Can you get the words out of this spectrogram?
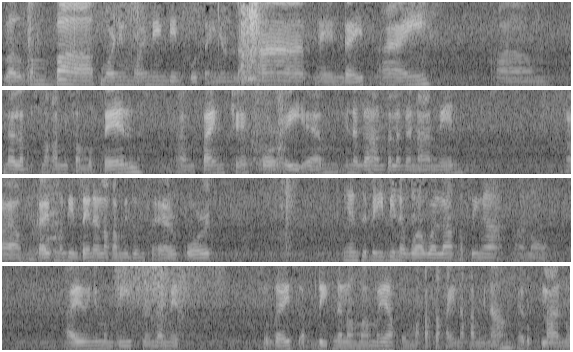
Welcome back. Morning morning din po sa inyong lahat. Ngayon guys ay um, lalabas na kami sa motel. Um, time check 4 a.m. Inagahan talaga namin. Um, kahit maghintay na lang kami dun sa airport. Yan si baby nagwawala kasi nga ano ayaw niya magbihis ng damit. So guys, update na lang mamaya kung makasakay na kami ng eroplano.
